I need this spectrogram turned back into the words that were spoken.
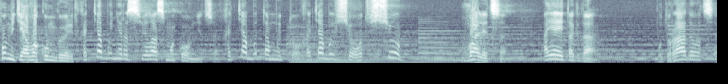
Помните, Авакум говорит, хотя бы не расцвела смоковница, хотя бы там и то, хотя бы все, вот все валится. А я и тогда буду радоваться,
